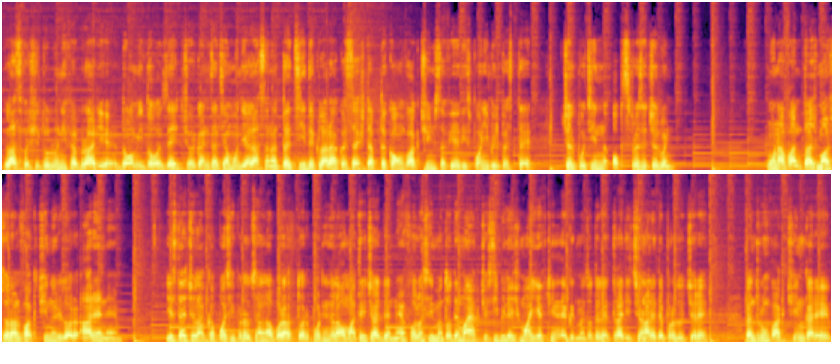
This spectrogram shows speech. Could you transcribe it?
La sfârșitul lunii februarie 2020, Organizația Mondială a Sănătății declara că se așteaptă ca un vaccin să fie disponibil peste cel puțin 18 luni. Un avantaj major al vaccinurilor ARN este acela că pot fi produse în laborator, pornind de la o matrice ADN, folosind metode mai accesibile și mai ieftine decât metodele tradiționale de producere pentru un vaccin care,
